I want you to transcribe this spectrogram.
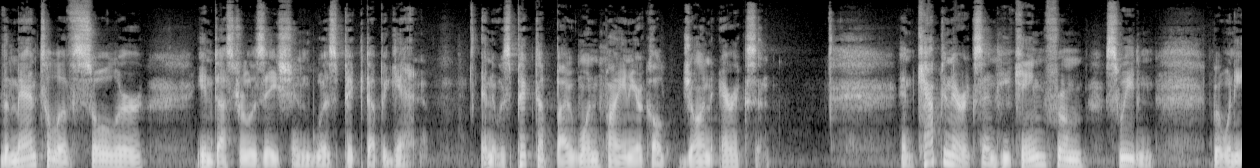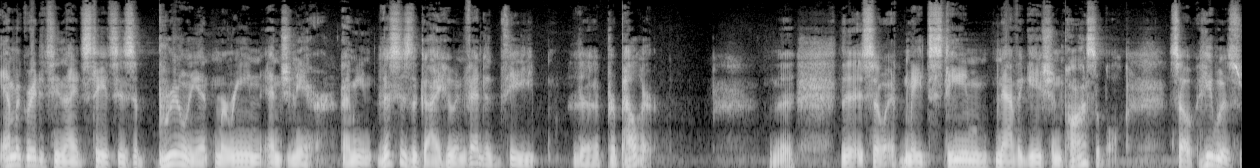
the mantle of solar industrialization was picked up again. And it was picked up by one pioneer called John Ericsson. And Captain Ericsson, he came from Sweden, but when he emigrated to the United States, is a brilliant marine engineer. I mean, this is the guy who invented the the propeller. The, the, so it made steam navigation possible. So he was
